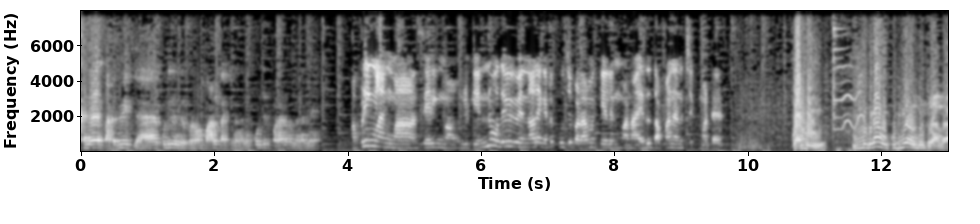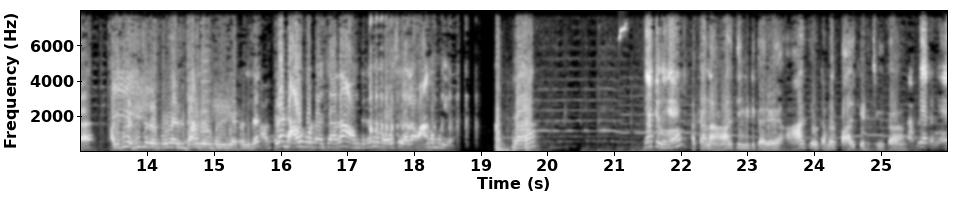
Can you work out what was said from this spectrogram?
கண்ணே பக்கத்து வீட்டுல குடி வந்திருக்கிறோம். பால் காய்ச்சணும் கொடுத்துட்டு போலான்னு வந்தேன் கண்ணே. அப்படிங்களாங்கம்மா. சரிங்கம்மா. உங்களுக்கு என்ன உதவி வேணும்னாலும் என்கிட்ட கூச்சப்படாம கேளுங்கம்மா. நான் எதுவும் தப்பா நினைச்சுக்க மாட்டேன். ஏண்டி இன்னைக்குதான் அவங்க குடியே வந்திருக்காங்க அதுக்குள்ள வீட்டுல இருக்கிற பொருளை எடுத்து தான தர்மம் பண்ணிட்டு இருக்குது அப்பெல்லாம் டாவு போட்டு வச்சாதான் அவங்க இருந்து நம்ம ஓசில எல்லாம் வாங்க முடியும். அக்கா. ஏன் கண்ணே? அக்கா நான் ஆர்த்தி வீட்டுக்காரு. ஆர்த்தி ஒரு டம்ளர் பால் கேட்டுச்சுங்கக்கா. அப்படியா கண்ணே?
